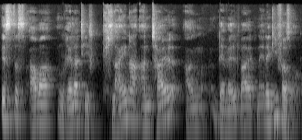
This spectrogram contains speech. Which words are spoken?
ist es aber ein relativ kleiner Anteil an der weltweiten Energieversorgung.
